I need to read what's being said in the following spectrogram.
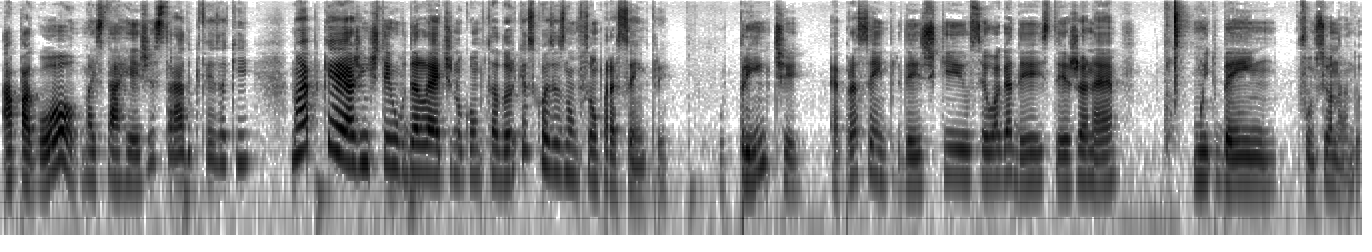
apagou, mas está registrado que fez aqui. Não é porque a gente tem o delete no computador que as coisas não são para sempre. O print é para sempre, desde que o seu HD esteja, né, muito bem funcionando.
